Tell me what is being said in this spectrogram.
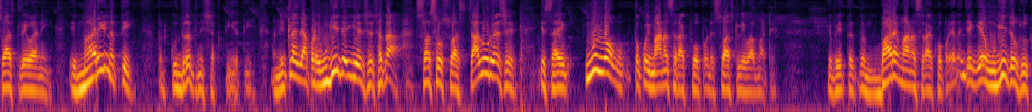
શ્વાસ લેવાની, એ મારી નથી પણ કુદરતની શક્તિ હતી. અને એટલે જ આપણે ઊંઘી જઈએ છીએ છતાં શ્વાસોશ્વાસ ચાલુ રહેશે. એ સાહેબ લઉં તો કોઈ માણસ રાખવો પડે શ્વાસ લેવા માટે. કે ભાઈ તમે ભારે માણસ રાખવો પડે. એની જગ્યાએ ઊંઘી જાઉં છું,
